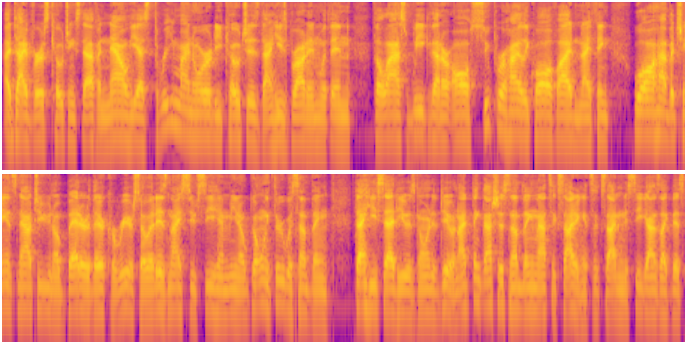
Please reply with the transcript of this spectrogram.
a diverse coaching staff. And now he has three minority coaches that he's brought in within the last week that are all super highly qualified. And I think will all have a chance now to, you know, better their career. So it is nice to see him, you know, going through with something that he said he was going to do. And I think that's just something that's exciting. It's exciting to see guys like this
